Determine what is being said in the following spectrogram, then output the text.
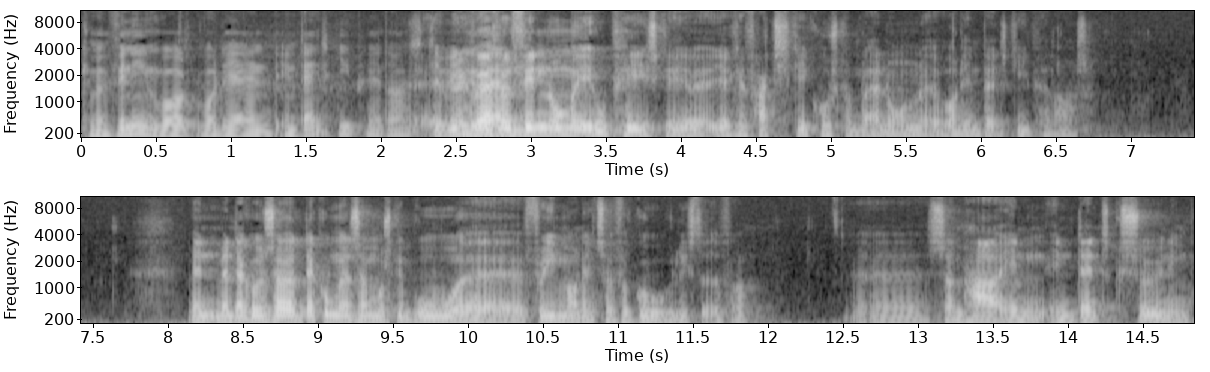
Kan man finde en, hvor, hvor det er en, en dansk IP-adresse? Det man kan i hvert fald en... finde nogle med europæiske. Jeg, jeg kan faktisk ikke huske, om der er nogen, øh, hvor det er en dansk IP-adresse. Men, men der, kunne så, der kunne man så måske bruge uh, Free Monitor for Google i stedet for, uh, som har en, en dansk søgning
